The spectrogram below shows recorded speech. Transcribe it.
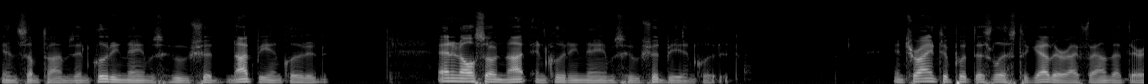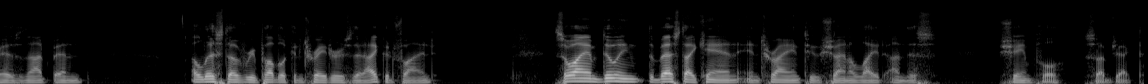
in sometimes including names who should not be included and in also not including names who should be included. In trying to put this list together, I found that there has not been a list of Republican traitors that I could find. So I am doing the best I can in trying to shine a light on this shameful subject.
